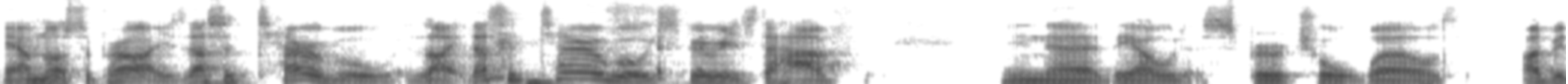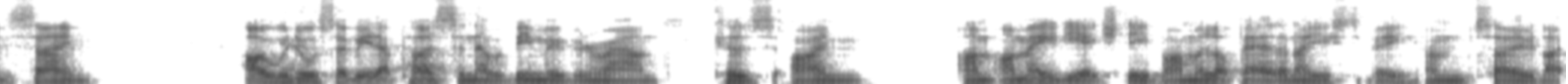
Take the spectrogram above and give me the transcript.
Yeah, I'm not surprised. That's a terrible, like, that's a terrible experience to have in uh, the old spiritual world. I'd be the same. I would Yeah. also be that person that would be moving around because I'm, I'm, I'm ADHD, but I'm a lot better than I used to be. I'm so like,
